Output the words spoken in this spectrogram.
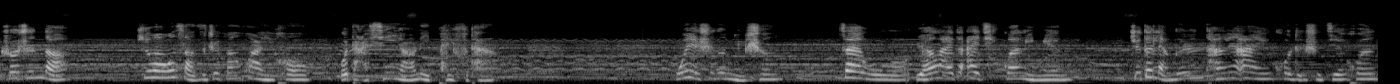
说真的，听完我嫂子这番话以后，我打心眼里佩服她。我也是个女生，在我原来的爱情观里面，觉得两个人谈恋爱或者是结婚，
